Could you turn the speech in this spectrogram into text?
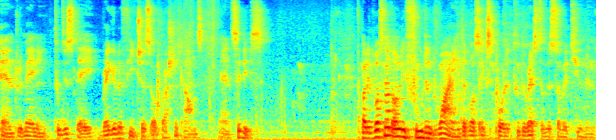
and remaining to this day, regular features of Russian towns and cities. But it was not only food and wine that was exported to the rest of the Soviet Union.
